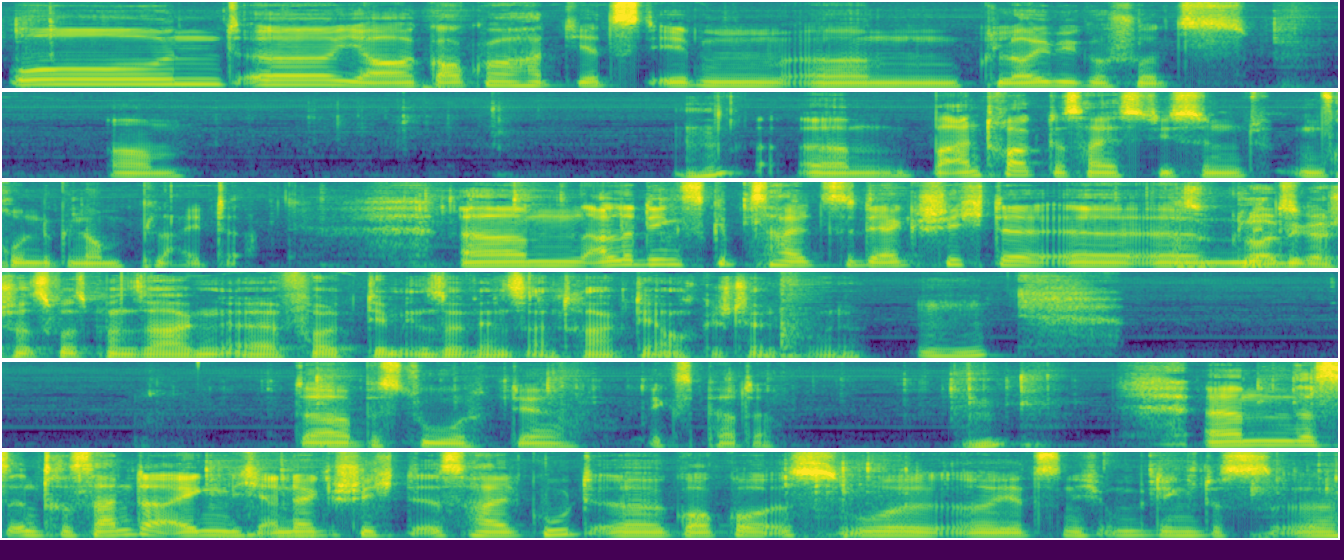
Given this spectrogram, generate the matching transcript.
Und ja, Gawker hat jetzt eben Gläubigerschutz ähm, Mhm. ähm, beantragt. Das heißt, die sind im Grunde genommen pleite. Ähm, allerdings gibt es halt zu der Geschichte. Äh, Also äh, mit- Gläubigerschutz muss man sagen, äh, folgt dem Insolvenzantrag, der auch gestellt wurde. Mhm. Da bist du der Experte. Mhm. Ähm, das Interessante eigentlich an der Geschichte ist halt gut, äh, Gorko ist wohl äh, jetzt nicht unbedingt das äh,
